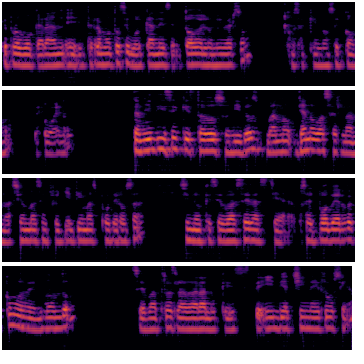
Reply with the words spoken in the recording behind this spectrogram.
que provocarán eh, terremotos y volcanes en todo el universo, cosa que no sé cómo, pero bueno. También dice que Estados Unidos ya no va a ser la nación más influyente y más poderosa, sino que se va a hacer hacia, o sea, el poder como del mundo se va a trasladar a lo que es este, India, China y Rusia,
